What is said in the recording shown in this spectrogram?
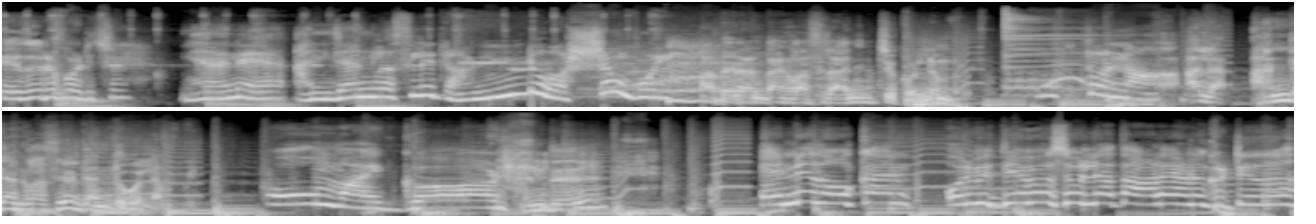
ഏതുവരെ പഠിച്ചേ? ഞാൻ അഞ്ചാം ക്ലാസ്സിൽ രണ്ടു വർഷം പോയി. അതെ രണ്ടാം ക്ലാസ്സിൽ അഞ്ചു കൊല്ലം പോയി. മുത്തൊണ്ണ. അല്ല അഞ്ചാം ക്ലാസ്സിൽ രണ്ടു കൊല്ലം പോയി. ഓ മൈ ഗോഡ്. എന്ത്? എന്നെ നോക്കാൻ ഒരു വിദ്യാഭ്യാസം ഇല്ലാത്ത ആളെയാണ് കിട്ടിയത്.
